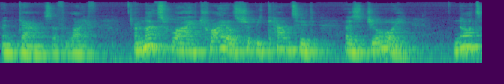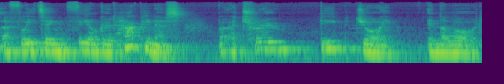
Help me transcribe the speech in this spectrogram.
and downs of life. And that's why trials should be counted as joy, not a fleeting feel good happiness, but a true deep joy in the Lord.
